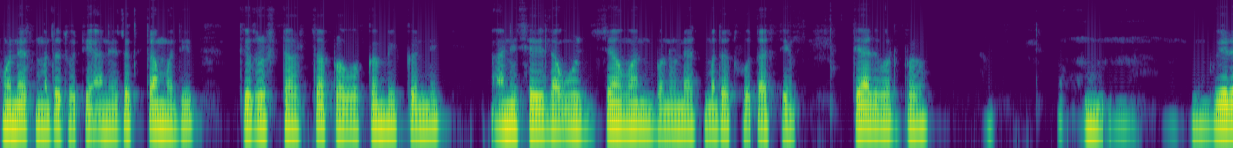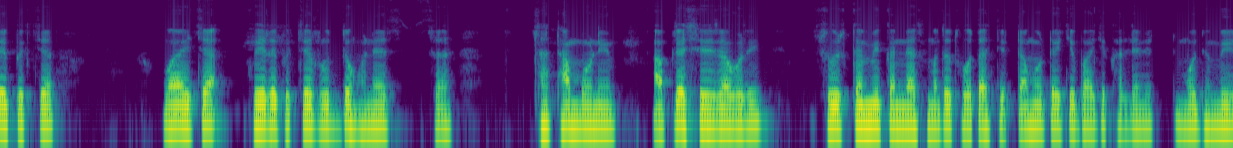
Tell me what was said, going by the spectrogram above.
होण्यास मदत होते. आणि रक्तामधील कोलेस्ट्रॉलचा प्रभाव कमी करणे आणि शरीराला ऊर्जावान बनवण्यास मदत होत असते. त्याचबरोबर वेळेपेक्षा वयाच्या वेळेपेक्षा वृद्ध होण्यास थांबवणे आपल्या शरीरावरील सूज कमी करण्यास मदत होत असते. टमाट्याची भाजी खाल्ल्याने मधुमेह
